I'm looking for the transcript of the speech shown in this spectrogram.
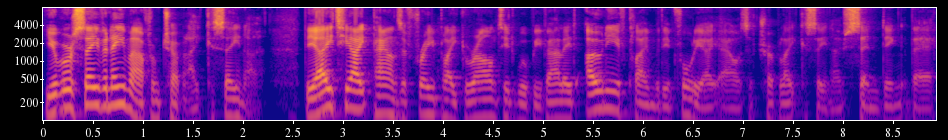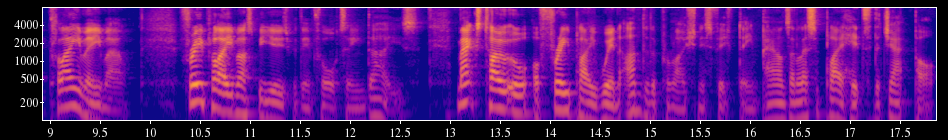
you will receive an email from Treble 8 Casino. The £88 of free play granted will be valid only if claimed within 48 hours of Treble 8 Casino sending their claim email. Free play must be used within 14 days. Max total of free play win under the promotion is £15 unless a player hits the jackpot.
